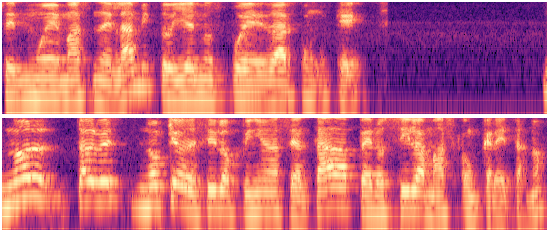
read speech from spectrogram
se mueve más en el ámbito y él nos puede dar como que, no, tal vez no quiero decir la opinión acertada, pero sí la más concreta, ¿no?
